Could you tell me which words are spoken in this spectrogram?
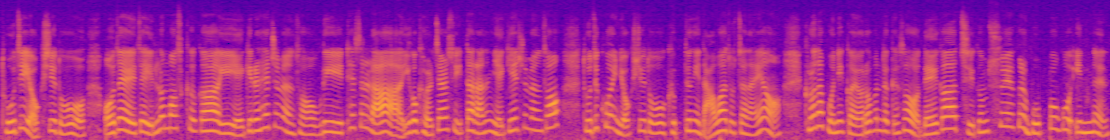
도지 역시도 어제 이제 일론 머스크가 이 얘기를 해주면서 우리 테슬라 이거 결제할 수 있다라는 얘기 해주면서 도지코인 역시도 급등이 나와줬잖아요. 그러다 보니까 여러분들께서 내가 지금 수익을 못 보고 있는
